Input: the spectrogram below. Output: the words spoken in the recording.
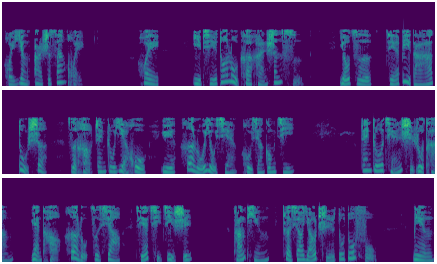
回应二十三回。会以皮多禄可汗身死，有子杰必达杜舍，自号珍珠叶护，与赫鲁有嫌，互相攻击。珍珠遣使入唐。愿讨贺鲁自效，结起祭师。唐廷撤销瑶池都督府，命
